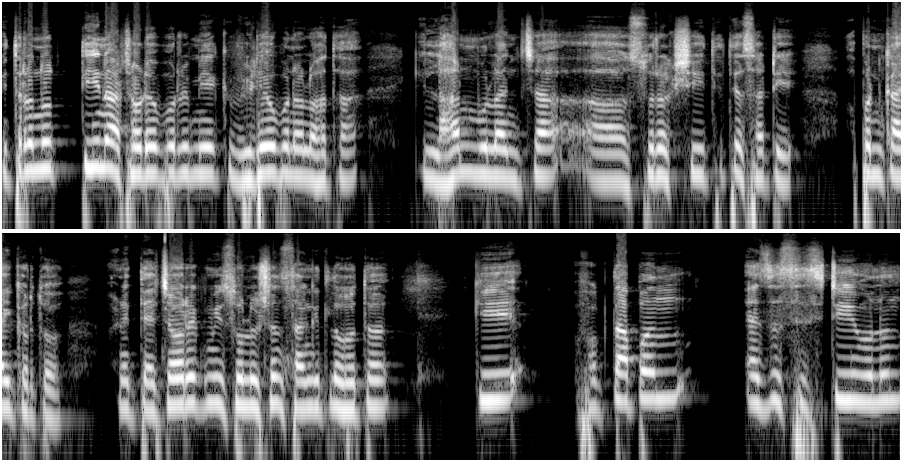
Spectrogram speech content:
मित्रांनो तीन आठवड्यापूर्वी मी एक व्हिडिओ बनवला होता की लहान मुलांच्या सुरक्षिततेसाठी आपण काय करतो. आणि त्याच्यावर एक मी सोल्युशन सांगितलं होतं की फक्त आपण ॲज अ सिस्टी म्हणून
